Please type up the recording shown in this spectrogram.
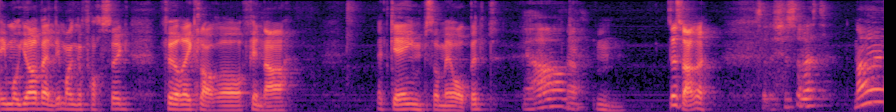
jeg må gjøre veldig mange forsøk før jeg klarer å finne et game som er åpent. Ja, ok. Mm. Dessverre. Så det er ikke så lett. Nei.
